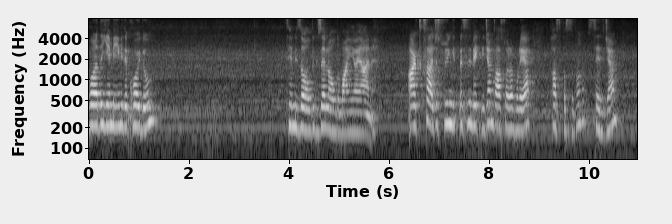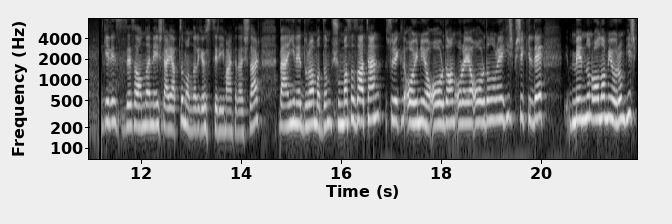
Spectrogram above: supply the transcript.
Bu arada yemeğimi de koydum. Temiz oldu, güzel oldu banyo yani. Artık sadece suyun gitmesini bekleyeceğim. Daha sonra buraya paspasımı sereceğim. Gelin size salonda ne işler yaptım onları göstereyim arkadaşlar. Ben yine duramadım. Şu masa zaten sürekli oynuyor. Oradan oraya, oradan oraya hiçbir şekilde memnun olamıyorum. Hiç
